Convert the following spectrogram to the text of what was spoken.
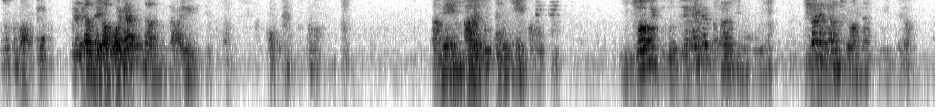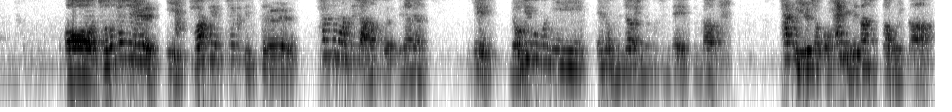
하셨던 것 같고 일단 내가 뭘 해야 된다는 것을 알게 되기 때문 에 어, 컸던 것 같습니다. 그 다음에 아래쪽 부분이 바로 이 주황기표 노트에 하이라이트를 할 수 있는 부분이 시간의 사용치를 확인하는 부분인데요. 어, 저도 사실 이 주황기 체크리스트를 한동안 쓰지 않았어요. 왜냐하면 이게 여기 부분이에서 문제가 있는 것인데, 그러니까 한 일을 적고 할 일만 적다 보니까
